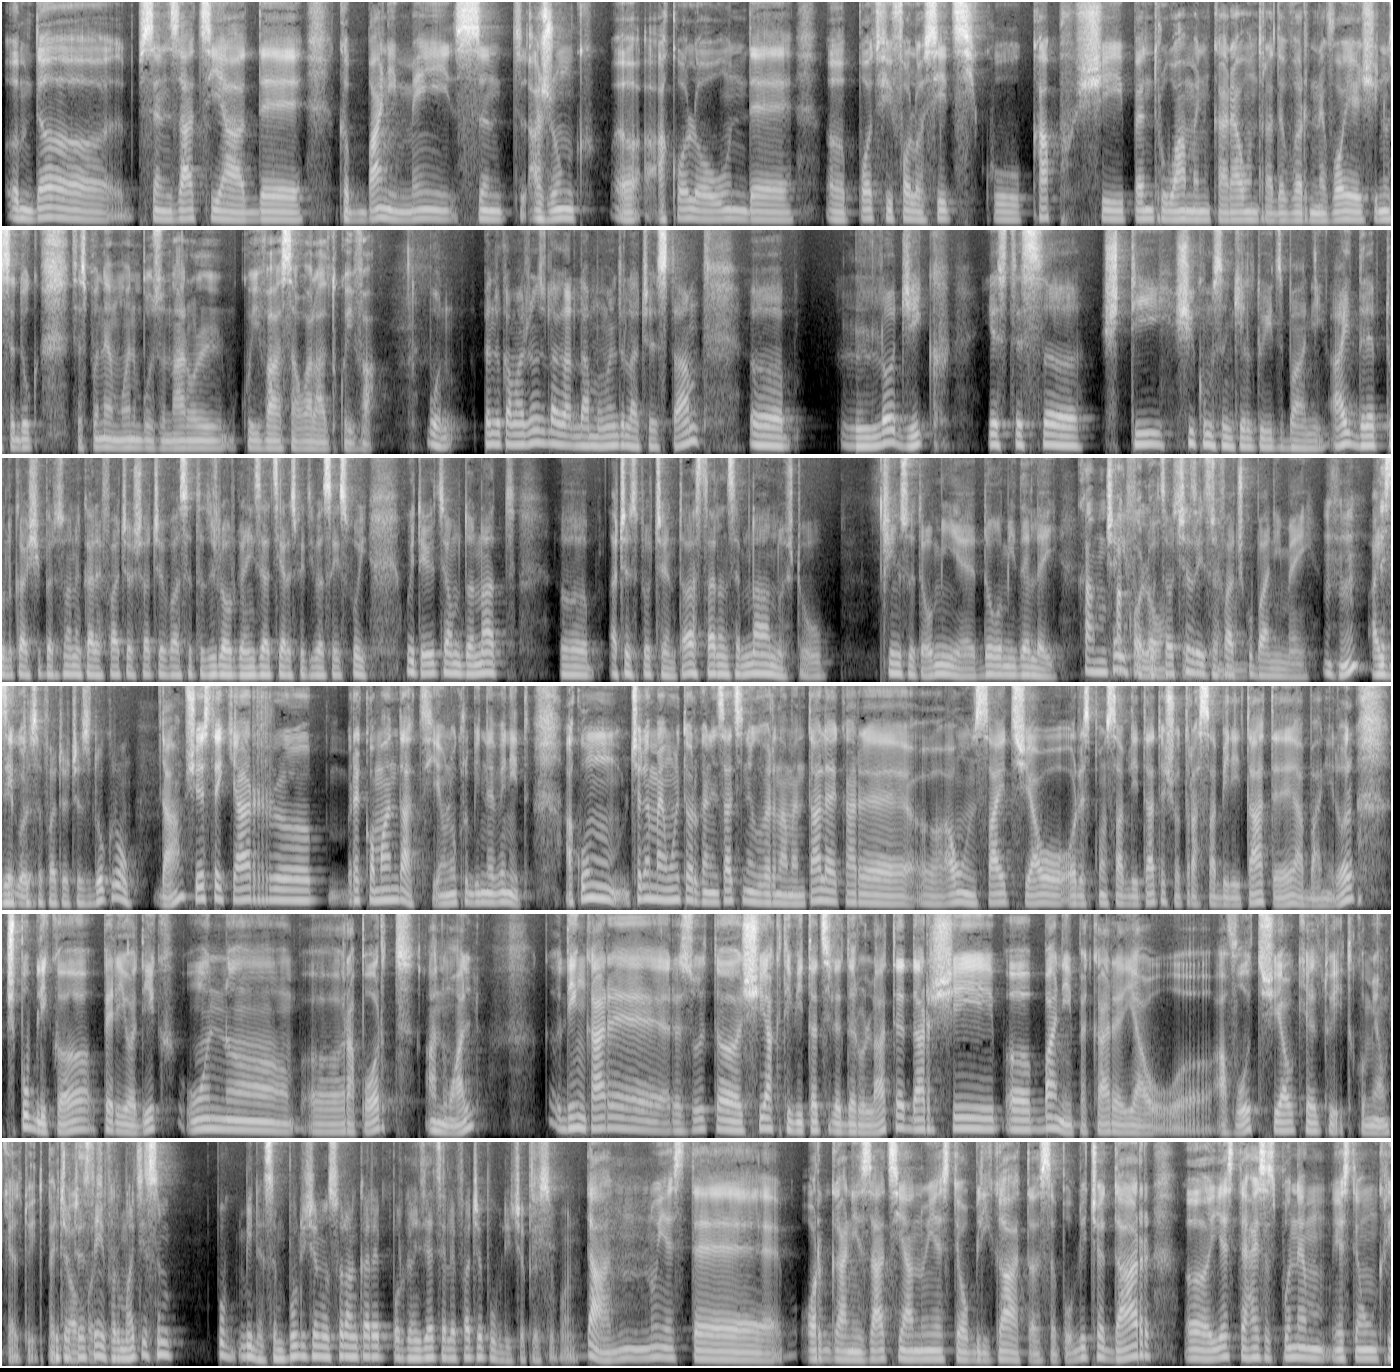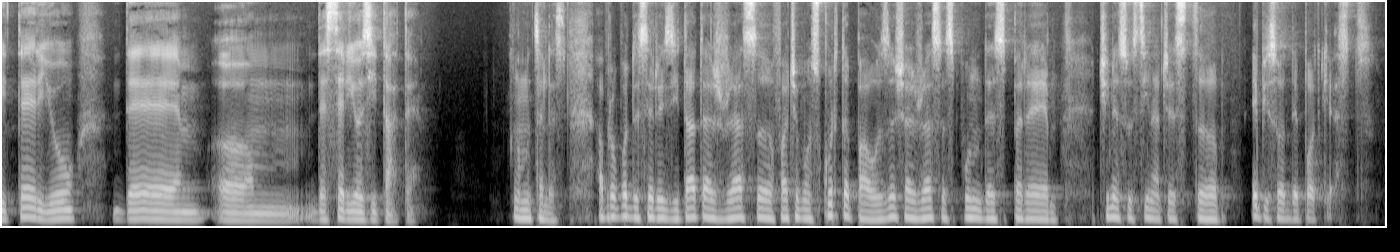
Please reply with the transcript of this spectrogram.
îmi dă senzația de că banii mei sunt ajung uh, acolo unde uh, pot fi folosiți cu cap și pentru oameni care au într-adevăr nevoie și nu se duc, să spunem, în buzunarul cuiva sau al altcuiva. Bun, pentru că am ajuns la, la momentul acesta, uh, logic este să știi și cum sunt cheltuiți banii. Ai dreptul ca și persoană care face așa ceva să te duci la organizația respectivă să-i spui uite, eu ți-am donat uh, acest procent, asta ar însemna, nu știu, 500, 1000, 2000 de lei. Cam ce ai acolo, făcut sau ce vrei să faci cu banii mei? Uh-huh, ai dreptul să faci acest lucru? Da, și este chiar uh, recomandat, e un lucru binevenit. Acum, cele mai multe organizații neguvernamentale care uh, au un site și au o, o responsabilitate și o trasabilitate a banilor, își publică periodic un uh, uh raport anual din care rezultă și activitățile derulate, dar și uh, banii pe care i-au uh, avut și i-au cheltuit, cum i-au cheltuit. Pe deci ce aceste informații sunt Bine, sunt publice în măsura în care organizația le face publice, presupun. Da, nu este organizația nu este obligată să publice, dar uh, este, hai să spunem, este un criteriu de, um, de seriozitate. Am înțeles. Apropo de seriozitate, aș vrea să facem o scurtă pauză și aș vrea să spun despre cine susține acest uh, episod de podcast.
